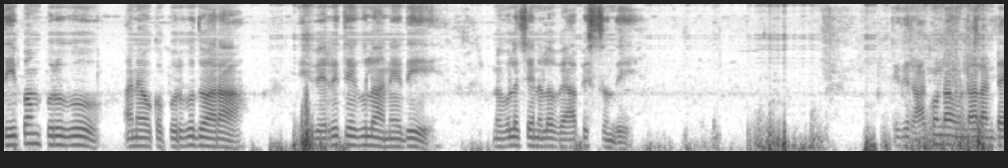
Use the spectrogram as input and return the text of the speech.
దీపం పురుగు అనే ఒక పురుగు ద్వారా ఈ వెర్రి తెగులు అనేది నువ్వుల చేనులో వ్యాపిస్తుంది. ఇది రాకుండా ఉండాలంటే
